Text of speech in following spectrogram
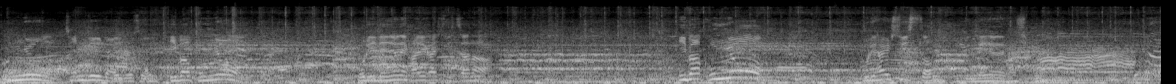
공룡 잠들다 이곳에. 이봐 공룡. 우리 내년에 가게 갈 수 있잖아. 이봐 공룡. 우리 할 수 있어. 우리 내년에 다시. 보자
